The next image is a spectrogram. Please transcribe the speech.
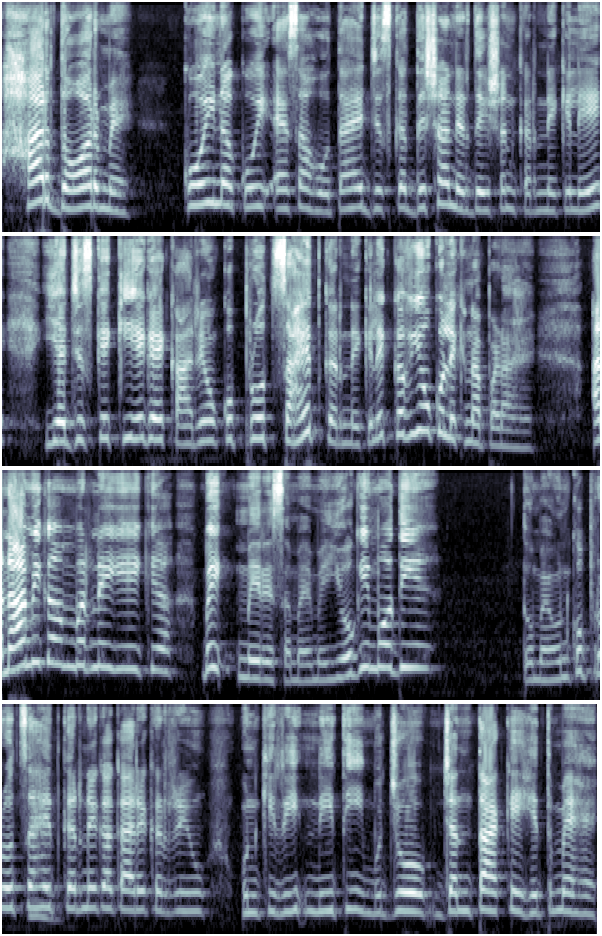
हर दौर में कोई ना कोई ऐसा होता है जिसका दिशा निर्देशन करने के लिए या जिसके किए गए कार्यों को प्रोत्साहित करने के लिए कवियों को लिखना पड़ा है। अनामिका अंबर ने यही किया भाई मेरे समय में योगी मोदी हैं। तो मैं उनको प्रोत्साहित करने का कार्य कर रही हूँ। उनकी नीति जो जनता के हित में है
